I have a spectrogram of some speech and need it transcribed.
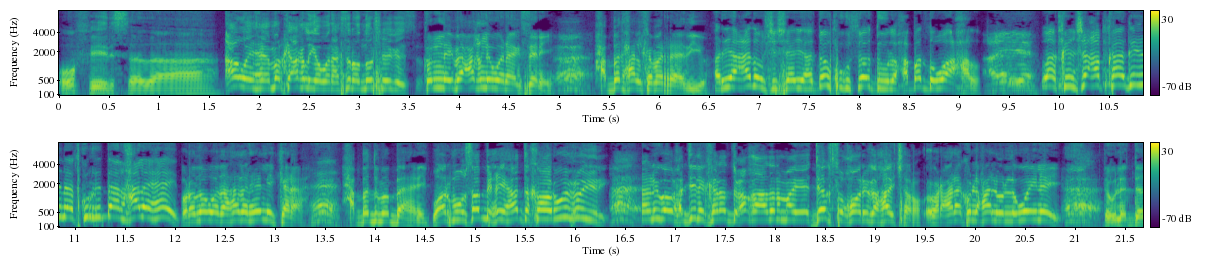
u fiirsadaa awayhe marka caqliga wanaagsan ood noo sheegayso. Kollayba caqli wanaagsani. Xabad xal kama raadiyo. Aryaa cadow shisheeye hadduu kugu soo duulo xabadda waa xal. Laakiin shacabkaaga inaad ku ridaan xal ahayd. Warado wada hadal heli kara. Xabaddu ma baahnid war muuse bixii hadda ka hor wuxuu yidhi anigoo wax dili kara duco qaadan maayo sheegto qoriga hay jaro war calaa kulli xaal walla weyney dowladda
